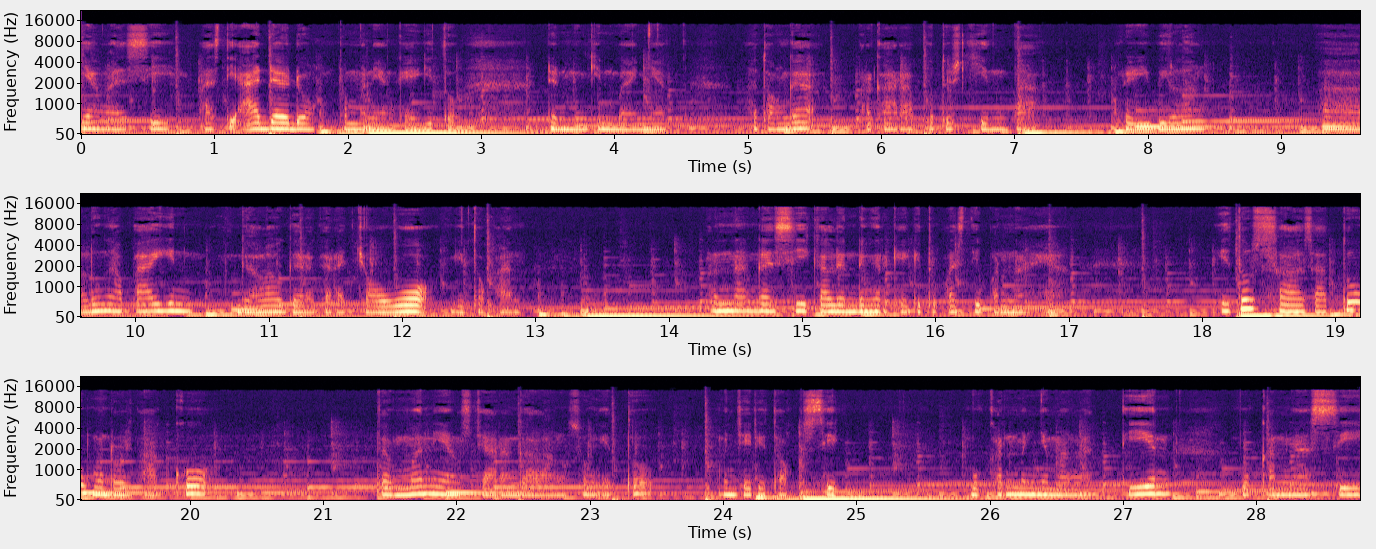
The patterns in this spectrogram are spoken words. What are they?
Ya gak sih? Pasti ada dong teman yang kayak gitu. Dan mungkin banyak. Atau enggak perkara putus cinta. Udah dibilang e, lu ngapain galau gara-gara cowok? Gitu kan. Pernah gak sih kalian denger kayak gitu? Pasti pernah ya. Itu salah satu menurut aku teman yang secara gak langsung itu menjadi toksik. Bukan menyemangatin, bukan ngasih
